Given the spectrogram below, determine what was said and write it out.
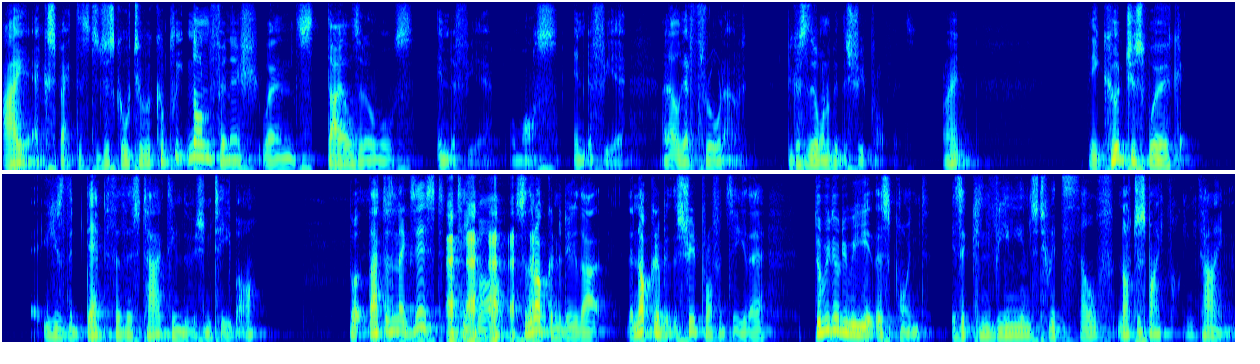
I expect this to just go to a complete non-finish when Styles and Omos interfere, Omos interfere, and it'll get thrown out because they don't want to beat the Street Profits, right? They could just work, use the depth of this tag team division T-bar, but that doesn't exist, T-bar, so they're not going to do that. They're not going to beat the Street Profits either. WWE at this point is a convenience to itself, not just my fucking time.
